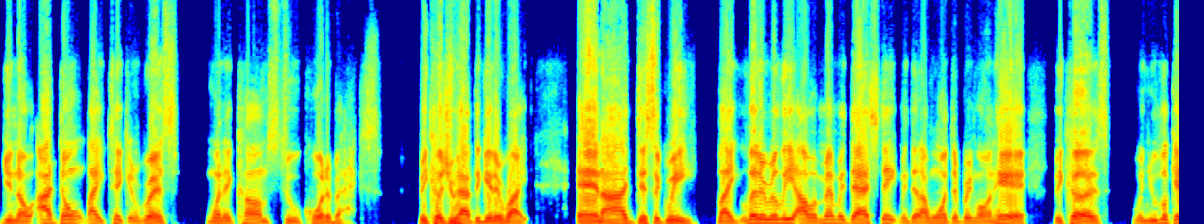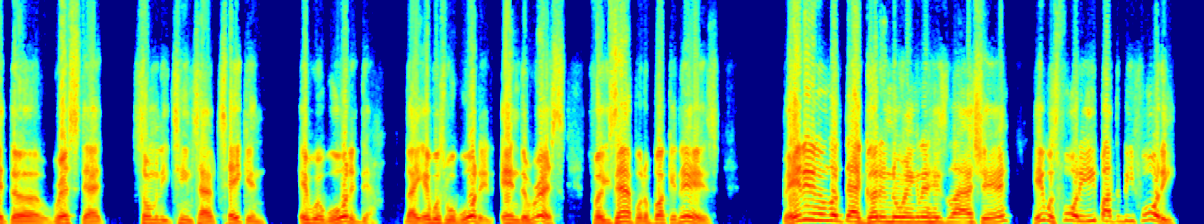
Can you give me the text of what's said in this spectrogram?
you know, I don't like taking risks when it comes to quarterbacks because you have to get it right. And I disagree. Like literally, I remember that statement that I wanted to bring on here because when you look at the risk that so many teams have taken, it rewarded them. Like it was rewarded in the risk. For example, the Buccaneers, they didn't look that good in New England his last year. He was 40, he about to be 40.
